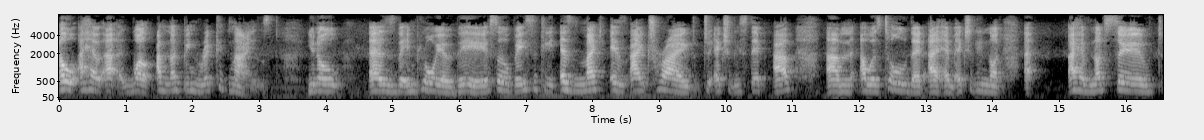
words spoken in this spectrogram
oh, I have, uh, well, I'm not being recognized, you know as the employer there. So basically as much as i tried to actually step up um i was told that i am actually not I, I have not served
